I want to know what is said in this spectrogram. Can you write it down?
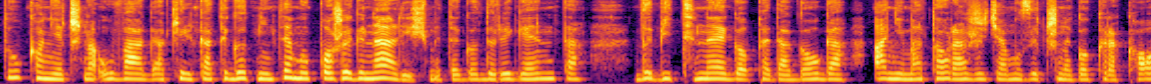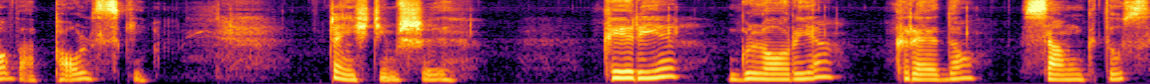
tu konieczna uwaga. Kilka tygodni temu pożegnaliśmy tego dyrygenta, wybitnego pedagoga, animatora życia muzycznego Krakowa, Polski. Części mszy Kyrie, Gloria, Credo, Sanctus,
